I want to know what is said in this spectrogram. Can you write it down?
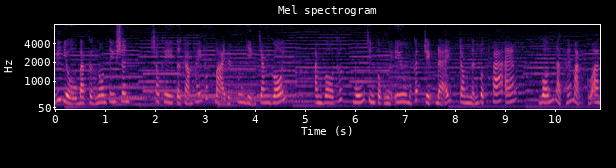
Ví dụ bà Cần Ngôn tiên sinh, sau khi tự cảm thấy thất bại về phương diện chăn gối, anh vô thức muốn chinh phục người yêu một cách triệt để trong lĩnh vực phá án, vốn là thế mạnh của anh.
